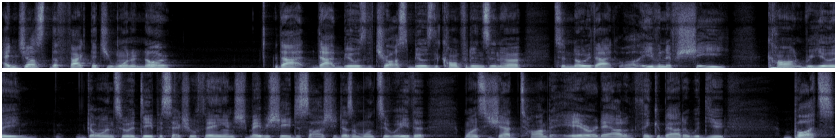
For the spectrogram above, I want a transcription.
And just the fact that you want to know, that that builds the trust, builds the confidence in her to know that, well, even if she can't really go into a deeper sexual thing and she, maybe she decides she doesn't want to either once she had time to air it out and think about it with you. But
